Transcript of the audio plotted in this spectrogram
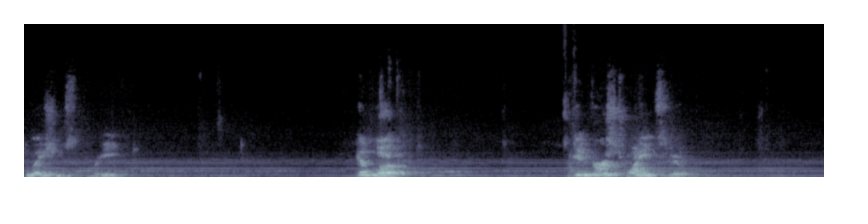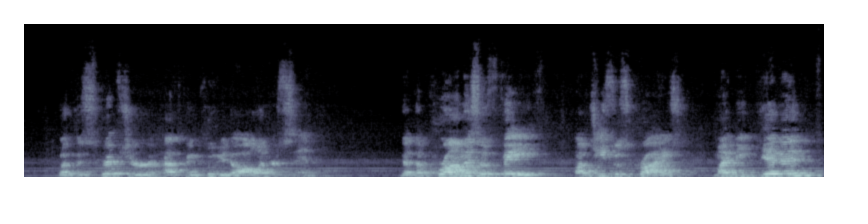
Galatians 3. And look in verse 22. But the scripture hath concluded all under sin, that the promise of faith of Jesus Christ might be given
